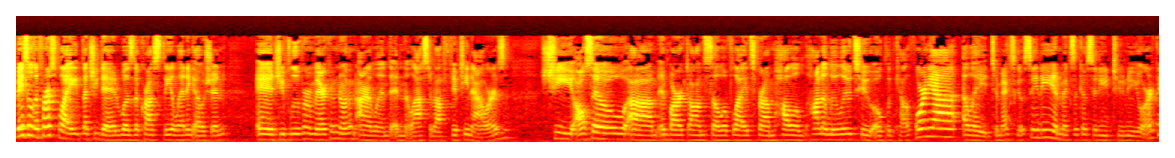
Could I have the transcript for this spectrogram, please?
basically, the first flight that she did was across the Atlantic Ocean, and she flew from America to Northern Ireland, and it lasted about 15 hours. She also um, embarked on solo flights from Honolulu to Oakland, California, LA to Mexico City, and Mexico City to New York.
